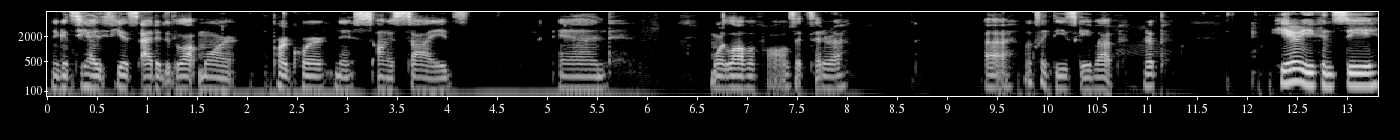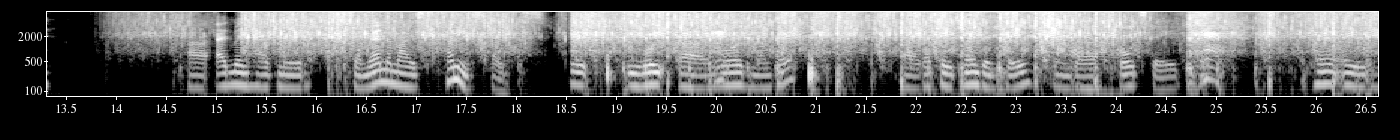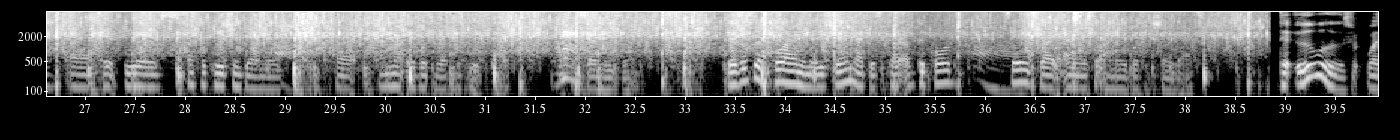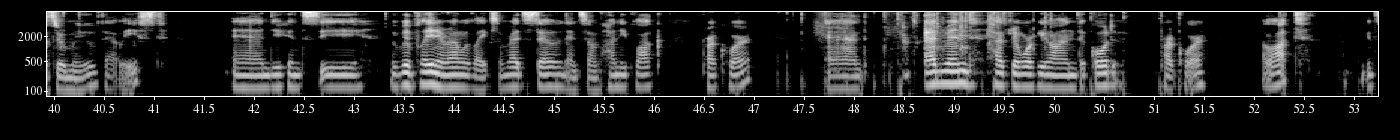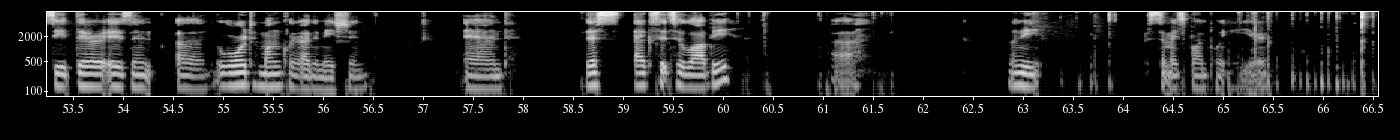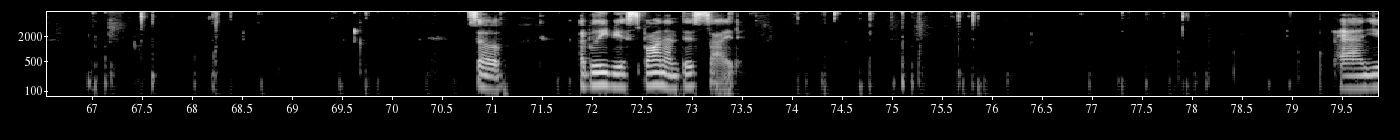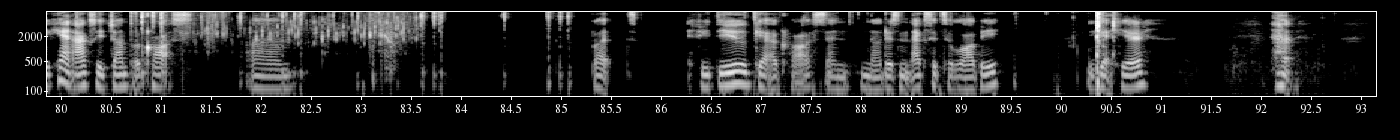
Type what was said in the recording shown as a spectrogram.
You can see how he has added a lot more parkourness on his sides and more lava falls, etc. Uh, looks like these gave up. Rip. Here you can see uh, Edmund has made some randomized honey spikes. uh, Lord Monkey uh, that's what he turned into in the gold stage. Apparently, uh, it deals suffocation damage, but I'm not able to replicate that for some reason. There's also a cool animation at the start of the gold stage, but I'm also unable to show that. The uwu was removed, at least. And you can see, we've been playing around with like some redstone and some honey block parkour. And Edmund has been working on the gold parkour a lot. You can see there is an uh, Lord Moncler animation. And this exit to lobby. Uh, let me set my spawn point here. So I believe you spawn on this side. And you can't actually jump across. Um, but if you do get across and you know there's an exit to lobby, you get here.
